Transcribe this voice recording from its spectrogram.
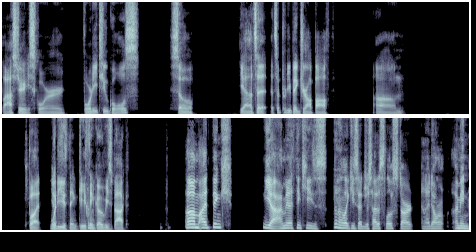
last year he scored 42 goals. So yeah, that's a that's a pretty big drop off. Um but what do you think? Do you think Ovi's back? Um I think yeah, I mean I think he's like you said just had a slow start and I don't I mean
